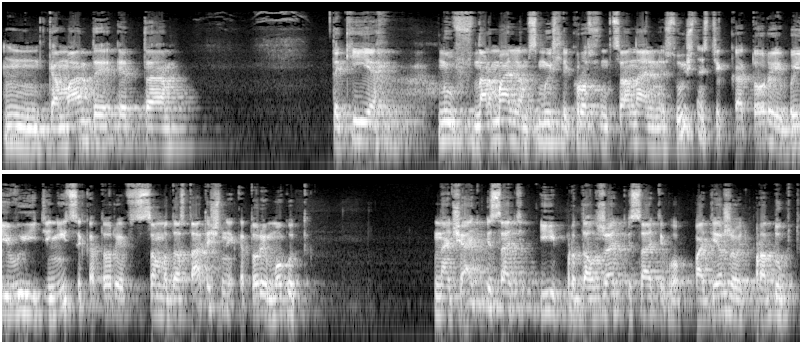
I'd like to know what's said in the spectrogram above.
команды – это такие, ну, в нормальном смысле кроссфункциональные сущности, которые, боевые единицы, которые самодостаточные, которые могут начать писать и продолжать писать его, поддерживать продукт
